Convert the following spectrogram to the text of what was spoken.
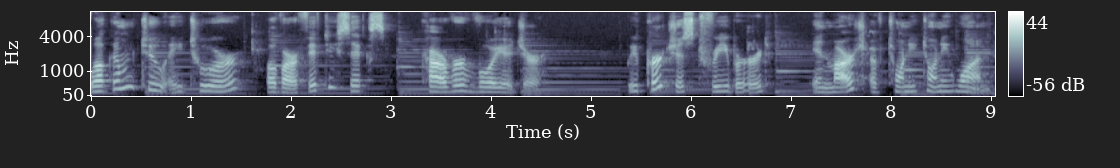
Welcome to a tour of our 56 Carver Voyager. We purchased Freebird in March of 2021.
